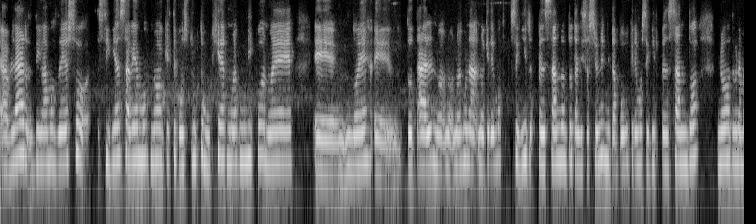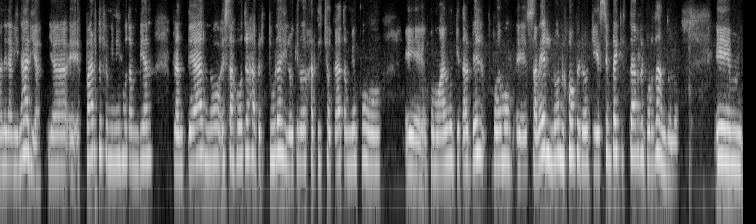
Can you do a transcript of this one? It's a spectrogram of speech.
hablar, digamos, de eso, si bien sabemos ¿no? que este constructo mujer no es único, no es eh, no es eh, total, no, no, no, es una, no queremos seguir pensando en totalizaciones ni tampoco queremos seguir pensando ¿no? de una manera binaria. Ya eh, es parte del feminismo también plantear ¿no? esas otras aperturas y lo quiero dejar dicho acá también como, como algo que tal vez podemos saberlo, ¿no? pero que siempre hay que estar recordándolo. Em,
